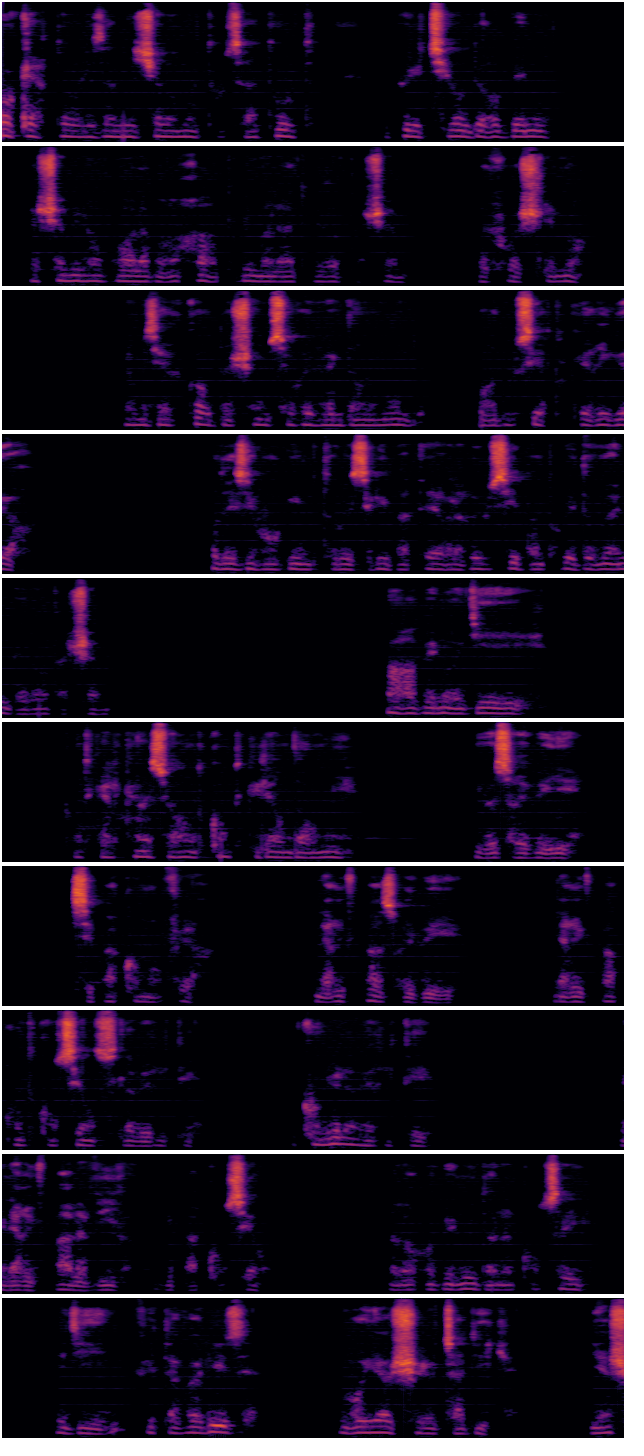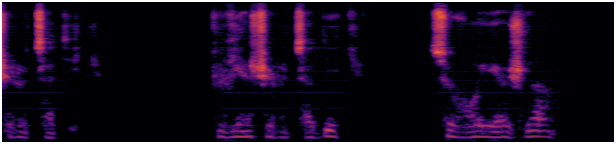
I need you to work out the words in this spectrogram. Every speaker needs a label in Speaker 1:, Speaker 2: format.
Speaker 1: Okerto, les amis, shalom à tous à toutes, depuis les tuyaux de Rabbeinu, Hachem il envoie la bracha à tous les malades, Bézat Hachem, refoua Shlema. La miséricorde d'Hachem se révèle dans le monde pour adoucir toutes les rigueurs, pour des évoquim, tous les célibataires, la réussite dans tous les domaines, Bézat Hachem. Rabbeinu dit, quand quelqu'un se rend compte qu'il est endormi, il veut se réveiller, il ne sait pas comment faire. Il n'arrive pas à se réveiller. Il n'arrive pas à prendre conscience de la vérité. Il connaît la vérité. Mais il n'arrive pas à la vivre. Il n'est pas conscient. Alors Rabbeinu donne un conseil. Il dit, fais ta valise, voyage chez le tzaddik. Viens chez le tzaddik. Tu viens chez le tzaddik. Ce voyage-là,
